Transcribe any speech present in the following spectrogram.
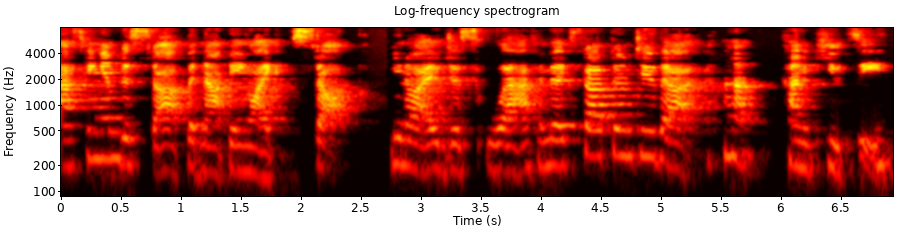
asking him to stop, but not being like, stop. You know, I would just laugh and be like, stop, don't do that. kind of cutesy.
